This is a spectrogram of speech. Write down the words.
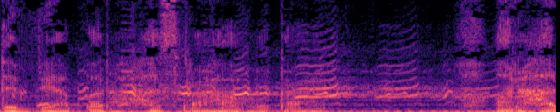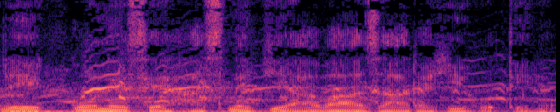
दिव्या पर हंस रहा होता है और हर एक कोने से हंसने की आवाज़ आ रही होती है।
